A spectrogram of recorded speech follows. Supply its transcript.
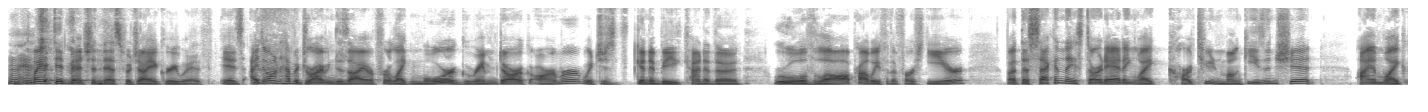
Plant did mention this, which I agree with. Is I don't have a driving desire for like more grimdark armor, which is going to be kind of the rule of law probably for the first year. But the second they start adding like cartoon monkeys and shit, I am like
